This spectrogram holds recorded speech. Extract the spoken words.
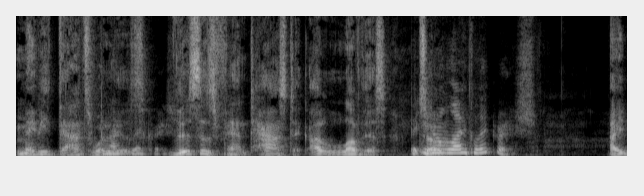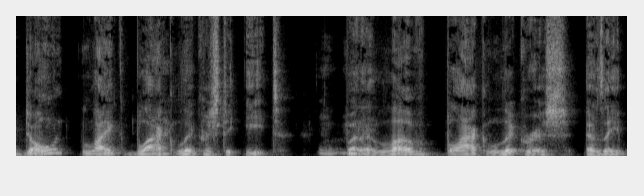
maybe that's what Black it is. licorice. This is fantastic. I love this. but so you don't like licorice. I don't like black, Black licorice to eat, Mm-hmm. but I love black licorice as a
